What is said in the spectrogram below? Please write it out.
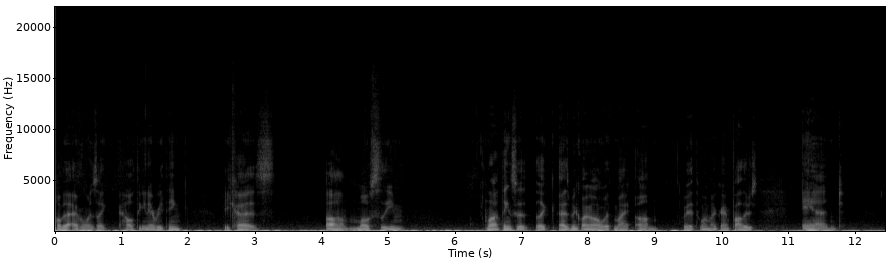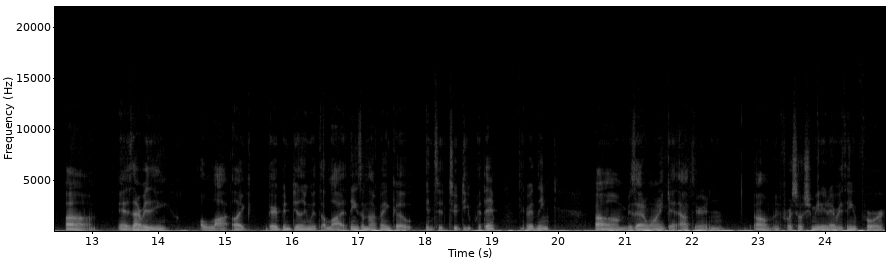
hope that everyone's like healthy and everything because um mostly a lot of things that like has been going on with my um with one of my grandfathers and um and it's not really a lot like they've been dealing with a lot of things. I'm not going to go into too deep with it everything um because i don't want to get out there and um and for social media and everything for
